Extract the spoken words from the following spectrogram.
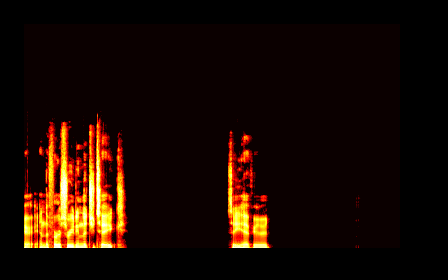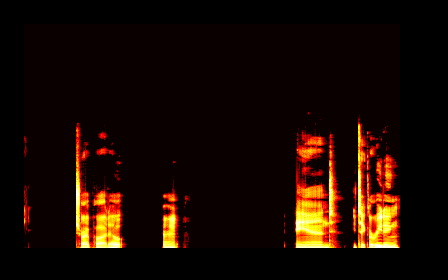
And the first reading that you take, so you have your tripod out, right? And you take a reading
